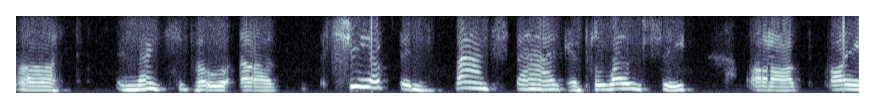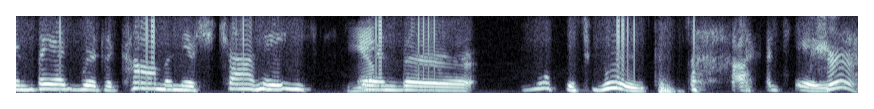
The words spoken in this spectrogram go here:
Uh, and they suppose uh, Schiff and Feinstein and Pelosi uh, are in bed with the communist Chinese Yep. and their what this group. I tell you, Sure.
